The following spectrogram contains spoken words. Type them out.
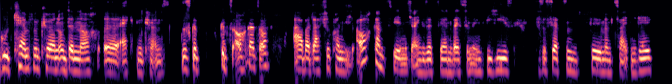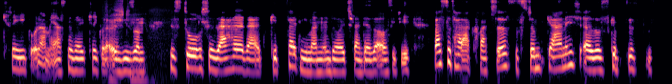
gut kämpfen können und dann noch äh, acten können. Das, das gibt es auch ganz oft. Aber dafür konnte ich auch ganz wenig eingesetzt werden, weil es dann irgendwie hieß, das ist jetzt ein Film im Zweiten Weltkrieg oder im Ersten Weltkrieg oder Verstehe. irgendwie so eine historische Sache. Da gibt es halt niemanden in Deutschland, der so aussieht wie ich. Was totaler Quatsch ist, das stimmt gar nicht. Also es gibt, es, es,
